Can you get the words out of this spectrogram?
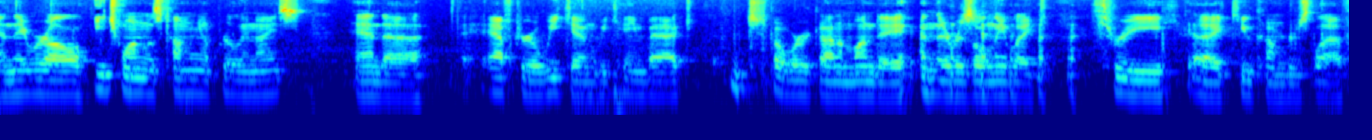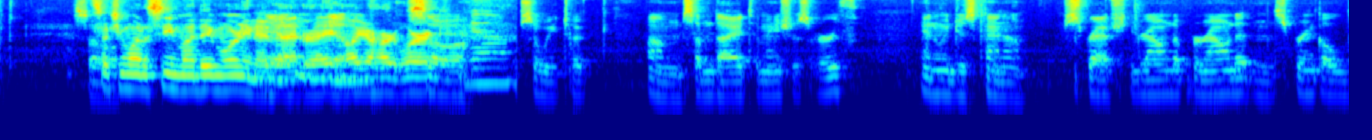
and they were all each one was coming up really nice. And uh, after a weekend, we came back to work on a Monday, and there was only like three uh, cucumbers left. So That's what you want to see Monday morning, I Yeah, bet, right? yeah. All your hard work. So, Yeah. so we took um, some diatomaceous earth, and we just kind of scratched the ground up around it and sprinkled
